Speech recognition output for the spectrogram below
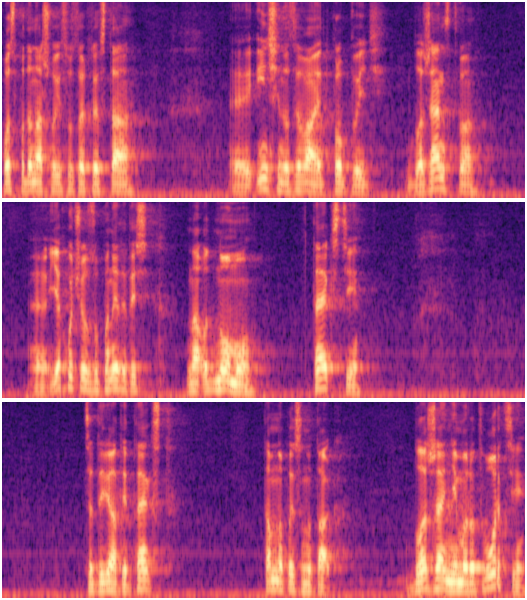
Господа нашого Ісуса Христа. Е, Інші називають проповідь блаженства. Е, Я хочу зупинитись на одному в тексті. Це дев'ятий текст. Там написано так: блаженні миротворці,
